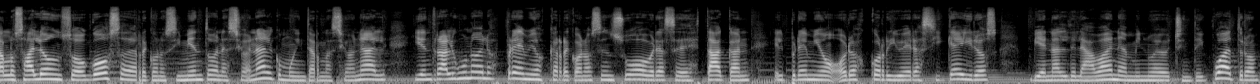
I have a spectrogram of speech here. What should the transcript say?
Carlos Alonso goza de reconocimiento nacional como internacional y entre algunos de los premios que reconocen su obra se destacan el premio Orozco Rivera Siqueiros, Bienal de La Habana en 1984,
